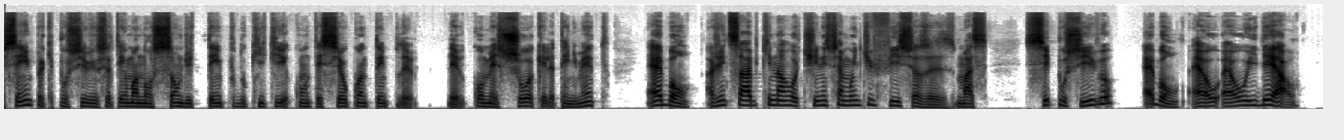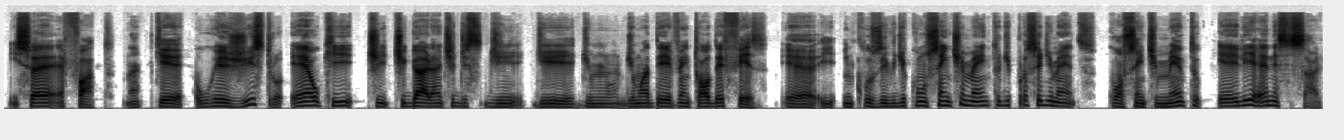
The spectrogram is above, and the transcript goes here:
sempre que possível você tem uma noção de tempo do que, que aconteceu, quanto tempo começou aquele atendimento, é bom. A gente sabe que na rotina isso é muito difícil às vezes, mas se possível, é bom, é o, é o ideal. Isso é, é, fato, né? Porque o registro é o que te, te garante de, de, de, de, um, de uma de eventual defesa, é, inclusive de consentimento de procedimentos. Consentimento, ele é necessário.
